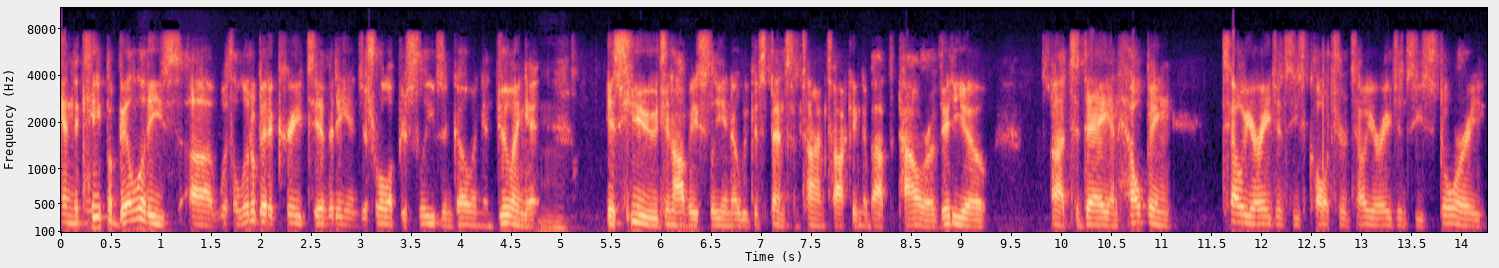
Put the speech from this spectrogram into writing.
And the capabilities uh, with a little bit of creativity and just roll up your sleeves and going and doing it is Mhm. huge. And obviously, you know, we could spend some time talking about the power of video uh, today and helping tell your agency's culture, tell your agency's story.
